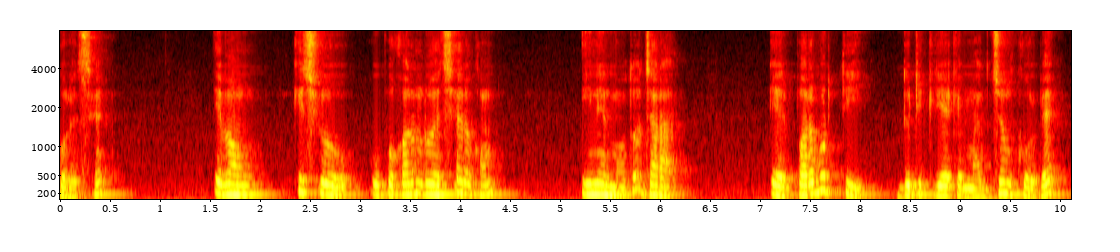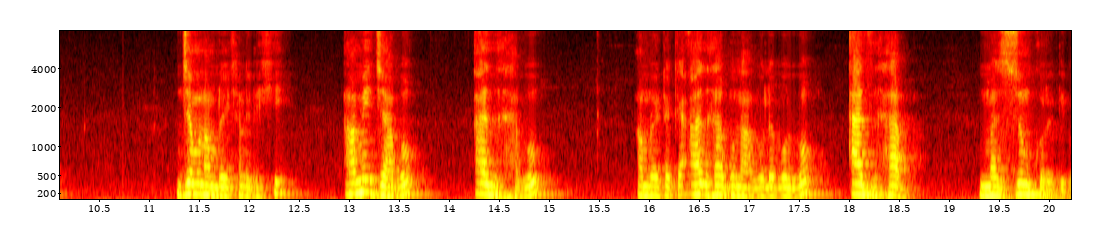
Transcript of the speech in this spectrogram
করেছে, এবং কিছু উপকরণ রয়েছে এরকম ইনের মতো যারা এর পরবর্তী দুটি ক্রিয়াকে মাধ্যম করবে। যেমন আমরা এখানে দেখি, আমি যাব আজহাবু আমরা এটাকে আজহাবু না বলে বলব আজহাব মাজুম করে দিব।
